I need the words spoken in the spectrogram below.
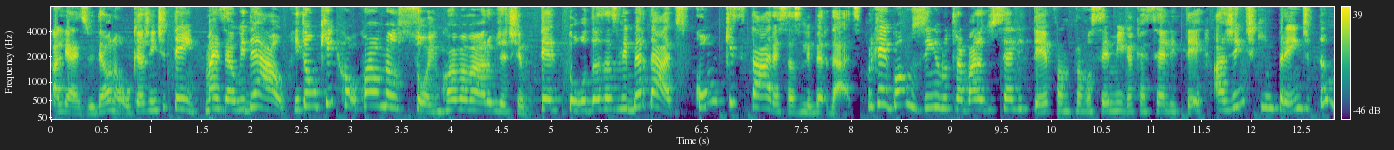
Aliás, o ideal não, o que a gente tem, mas é o ideal. Então, o que, qual, qual é o meu sonho? Qual é o meu maior objetivo? Ter todas as liberdades, conquistar essas liberdades. Porque é igualzinho no trabalho do CLT, falando para você, amiga, que é CLT. A gente que empreende também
